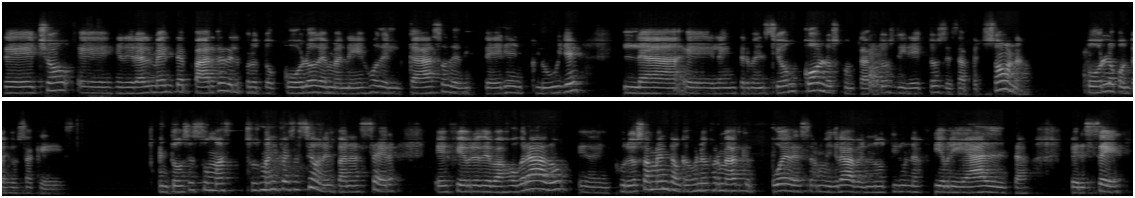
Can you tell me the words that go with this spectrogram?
De hecho, eh, generalmente parte del protocolo de manejo del caso de difteria incluye eh, la, intervención con los contactos directos de esa persona, por lo contagiosa que es. Entonces sus manifestaciones van a ser eh, fiebre de bajo grado, curiosamente, aunque es una enfermedad que puede ser muy grave, no tiene una fiebre alta per se,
